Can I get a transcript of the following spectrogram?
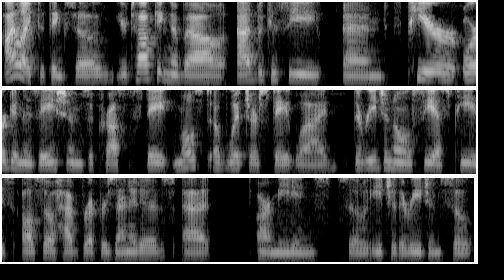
I like to think so. You're talking about advocacy and peer organizations across the state, most of which are statewide. The regional CSPs also have representatives at our meetings, so each of the regions. So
